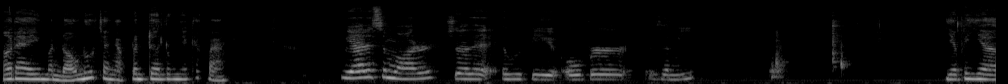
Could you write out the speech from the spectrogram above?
Ở đây mình đổ nước cho ngập lên trên luôn nha các bạn. We added some water so that it would be over the meat. Và bây giờ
